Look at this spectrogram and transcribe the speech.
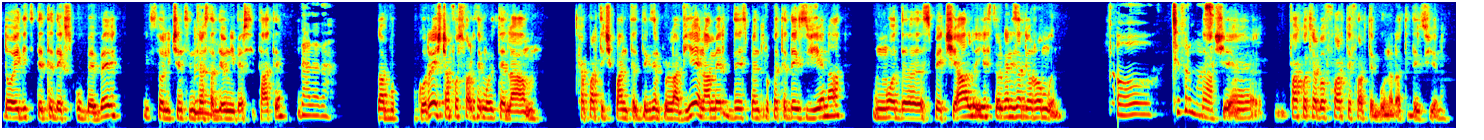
două ediții de TEDx UBB. Există o licență între mm. asta de universitate. Da, da, da. La București am fost foarte multe la, ca participantă, de exemplu, la Viena. Merg des pentru că TEDx Viena, în mod uh, special, este organizat de un român. Oh, ce frumos! Da, și fac o treabă foarte, foarte bună la TEDx Viena.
